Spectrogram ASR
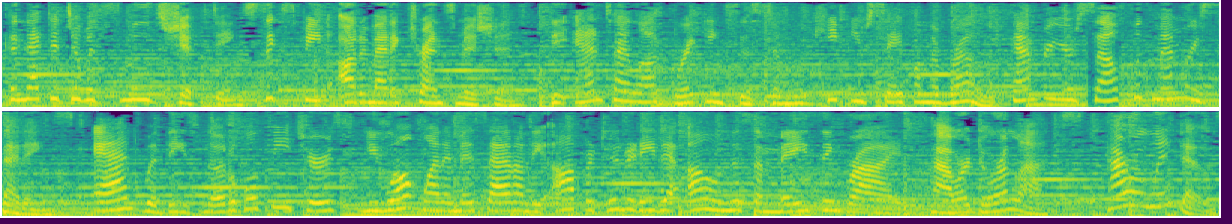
connected to a smooth shifting six-speed automatic transmission. The anti-lock braking system will keep you safe on the road. Pamper yourself with memory settings. And with these notable features, you won't want to miss out on the opportunity to own this amazing ride. Power door locks, power windows,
